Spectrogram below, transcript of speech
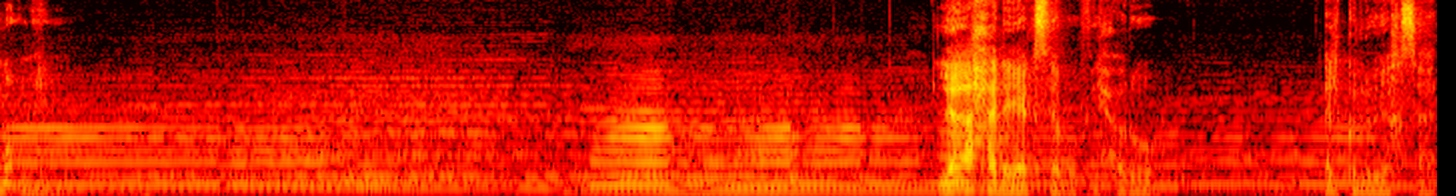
مؤمن. لا أحد يكسب في الحروب. الكل يخسر.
